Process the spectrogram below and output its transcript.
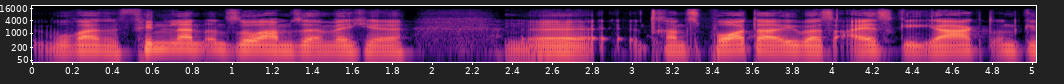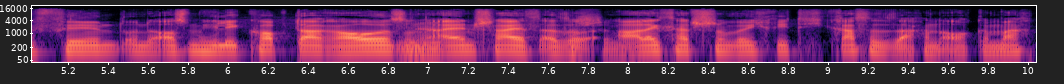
wo war es, in Finnland und so, haben sie irgendwelche Mhm. äh, Transporter übers Eis gejagt und gefilmt und aus dem Helikopter raus und Ja, allen Scheiß. Also. Alex hat schon wirklich richtig krasse Sachen auch gemacht.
